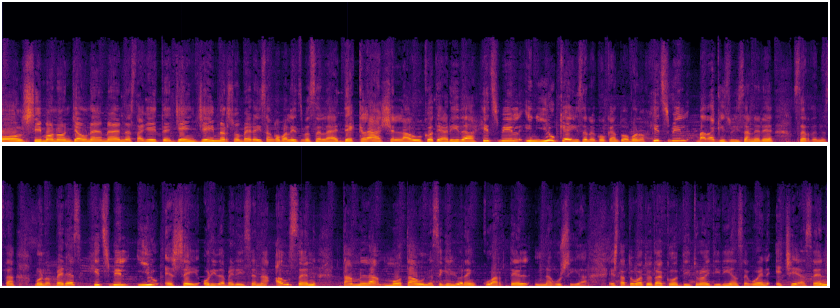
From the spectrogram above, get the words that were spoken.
Paul Simonon jauna hemen, ez dakit Jane Jamerson bere izango balitz bezala, eh? The Clash laukote ari da Hitsville in UK izeneko kantua. Bueno, Hitsville badakizu izan ere zer den, ezta? Bueno, berez Hitsville USA hori da bere izena hau zen Tamla Motown zigiluaren kuartel nagusia. Estatu batuetako Detroit irian zegoen etxea zen,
